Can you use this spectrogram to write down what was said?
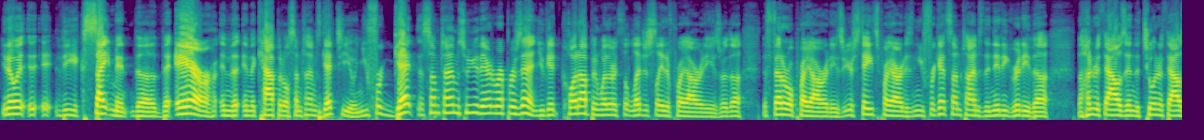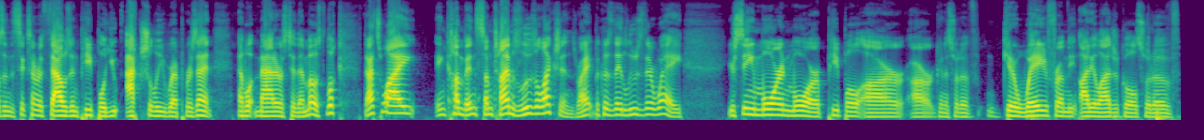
you know, it, it, the excitement, the the air in the in the Capitol sometimes get to you, and you forget sometimes who you're there to represent. You get caught up in whether it's the legislative priorities or the the federal priorities or your state's priorities, and you forget sometimes the nitty gritty, the the hundred thousand, the two hundred thousand, the six hundred thousand people you actually represent, and what matters to them most. Look, that's why incumbents sometimes lose elections, right? Because they lose their way you're seeing more and more people are are going to sort of get away from the ideological sort of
